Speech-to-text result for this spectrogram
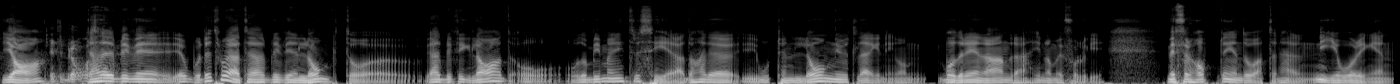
Ja, Ett bra det hade svar. blivit, jo det tror jag att det hade blivit långt och jag hade blivit glad och, och då blir man intresserad. Då hade jag gjort en lång utläggning om både det ena och det andra inom ufologi. Med förhoppningen då att den här nioåringen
